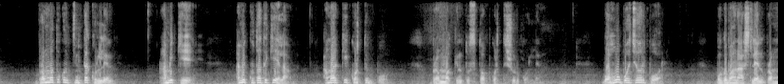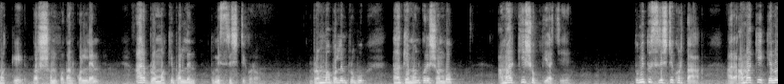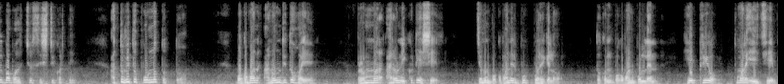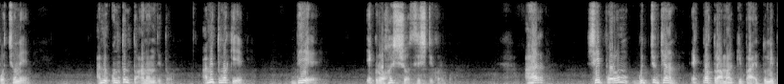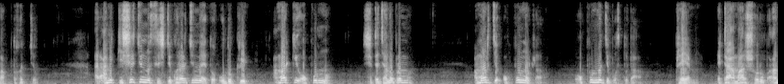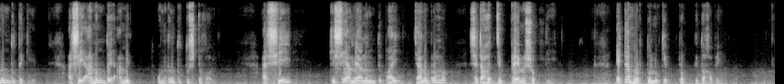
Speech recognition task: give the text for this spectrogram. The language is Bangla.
ব্রহ্মা তখন চিন্তা করলেন, আমি কে? আমি কোথা থেকে এলাম? আমার কি কর্তব্য? ব্রহ্মা কিন্তু স্তব করতে শুরু করলেন। বহু বছর পর ভগবান আসলেন, ব্রহ্মাকে দর্শন প্রদান করলেন। আর ব্রহ্মাকে বললেন, তুমি সৃষ্টি করো। ব্রহ্মা বললেন, প্রভু, তা কেমন করে সম্ভব? আমার কি শক্তি আছে? তুমি তো সৃষ্টিকর্তা, আর আমাকে কেনই বা বলছো সৃষ্টি করতে আর তুমি তো পূর্ণ তত্ত্ব ভগবান আনন্দিত হয়ে ব্রহ্মার আরও নিকটে এসে যেমন ভগবানের বুক ভরে গেল, তখন ভগবান বললেন, হে প্রিয়, তোমার এই যে বচনে আমি অত্যন্ত আনন্দিত। আমি তোমাকে দিয়ে এক রহস্য সৃষ্টি করব। আর সেই পরম গুজ্জ জ্ঞান একমাত্র আমার কৃপায় তুমি প্রাপ্ত হচ্ছ। আর আমি কিসের জন্য সৃষ্টি করার জন্য এত উদকৃত আমার কি অপূর্ণ? সেটা জানো ব্রহ্মা। আমার যে অপূর্ণটা অপূর্ণ যে বস্তুটা, প্রেম, এটা আমার স্বরূপ আনন্দ থেকে। আর সেই আনন্দে আমি অত্যন্ত তুষ্ট হই। আর সেই কিসে আমি আনন্দ পাই, জানো ব্রহ্মা? সেটা হচ্ছে প্রেম শক্তি। এটা মর্তলোকে প্রকৃত হবে।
